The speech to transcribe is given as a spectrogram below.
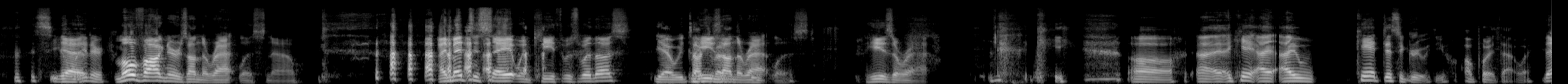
See you Yeah, later. Mo Wagner is on the rat list now. I meant to say it when Keith was with us. Yeah, we talked. He's on the rat list. He is a rat. oh, I, I can't. I, I can't disagree with you. I'll put it that way. Ah,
